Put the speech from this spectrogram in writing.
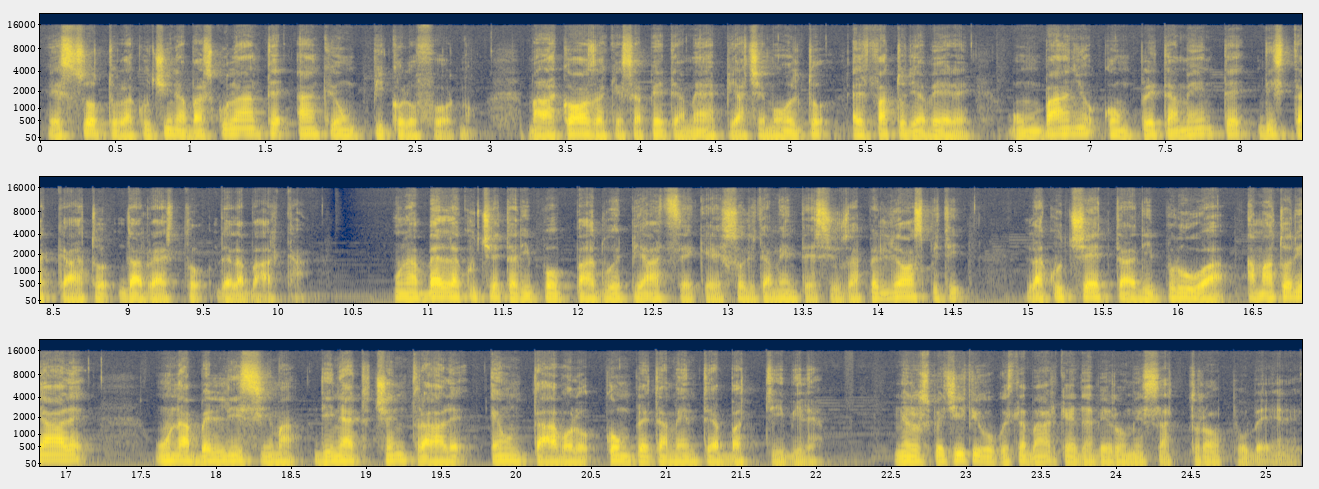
E sotto la cucina basculante anche un piccolo forno. Ma la cosa che sapete a me piace molto è il fatto di avere un bagno completamente distaccato dal resto della barca. Una bella cuccetta di poppa a due piazze che solitamente si usa per gli ospiti, la cuccetta di prua amatoriale, una bellissima dinette centrale e un tavolo completamente abbattibile. Nello specifico questa barca è davvero messa troppo bene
